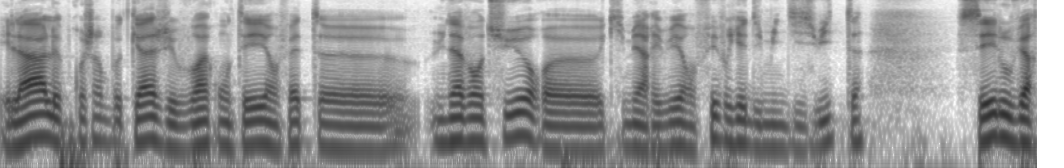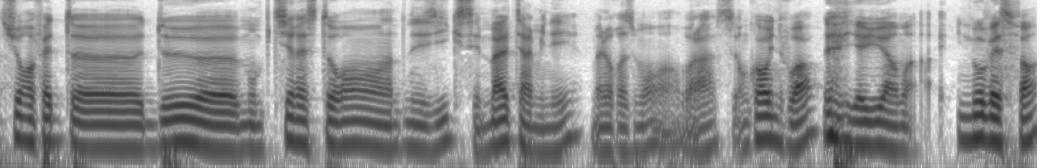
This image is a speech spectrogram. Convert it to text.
Et là, le prochain podcast, je vais vous raconter en fait euh, une aventure euh, qui m'est arrivée en février 2018 c'est l'ouverture en fait euh, de euh, mon petit restaurant en Indonésie qui s'est mal terminé malheureusement hein, voilà. C'est encore une fois il y a eu une mauvaise fin.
